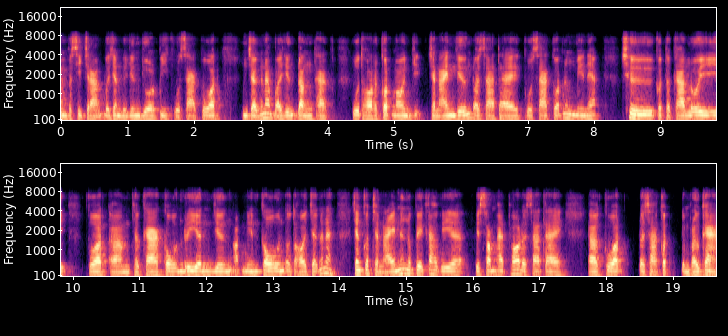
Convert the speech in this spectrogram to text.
empathy ច្រើនបើមិនបើយើងយល់ពីគ្រួសារគាត់អញ្ចឹងណាបើយើងដឹងថាឧទាហរណ៍គាត់មកចំណាយយើងដោយសារតែគ្រួសារគាត់នឹងមានអ្នកឈឺគាត់ត្រូវការលុយ គាត់អឺត្រូវការកូនរៀនយើងអត់មានកូនឧទាហរណ៍អញ្ចឹងណាអញ្ចឹងគាត់ចំណាយនឹងនៅពេលខ្លះវាវាសមហេតុផលដោយសារតែគាត់ដោយសារគាត់តម្រូវការ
